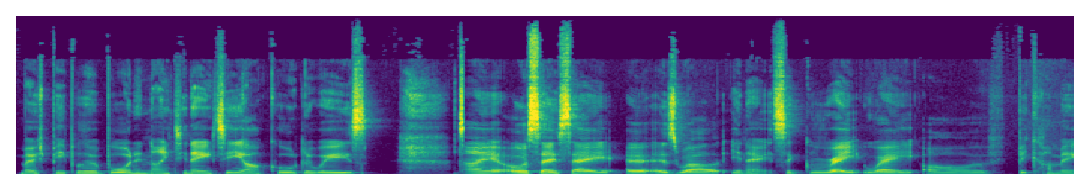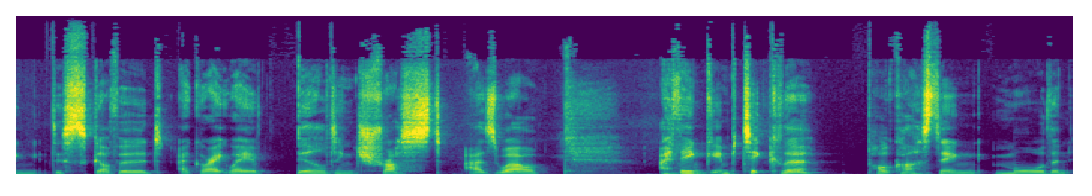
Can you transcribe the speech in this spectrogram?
Most people who are born in 1980 are called Louise. I also say uh, as well, you know, it's a great way of becoming discovered, a great way of building trust as well. I think, in particular, podcasting more than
